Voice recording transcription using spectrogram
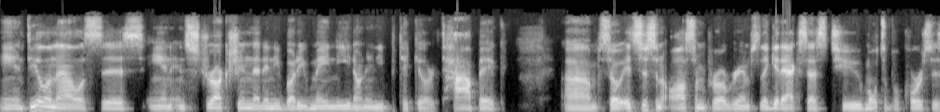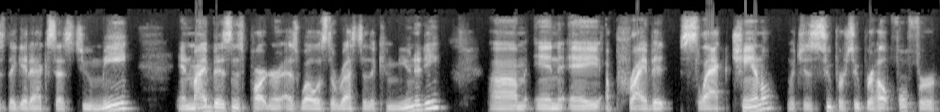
and deal analysis and instruction that anybody may need on any particular topic. Um, so it's just an awesome program. So they get access to multiple courses. They get access to me and my business partner, as well as the rest of the community um, in a, a private Slack channel, which is super, super helpful for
